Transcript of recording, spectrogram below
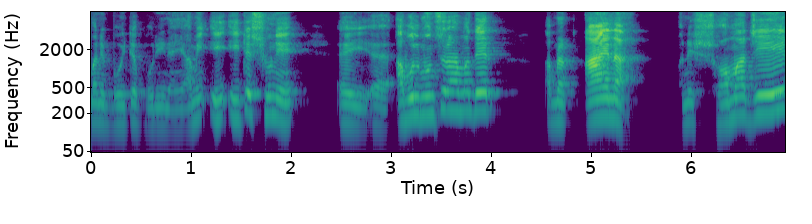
মানে বইটা পড়ি নাই। আমি এই, এইটা শুনে এই আবুল মনসুর আহমদের আপনার আয়না মানে সমাজের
